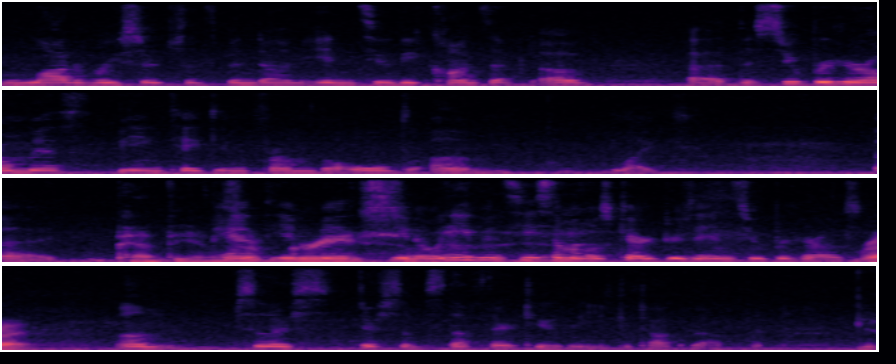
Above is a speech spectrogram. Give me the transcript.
a lot of research that's been done into the concept of uh, the superhero myth being taken from the old um, like uh, Pantheons pantheon of Greece. myths you know and even see Yeah. some of those characters in superheroes Right. um, so there's there's some stuff there too that you could talk about but Yeah.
